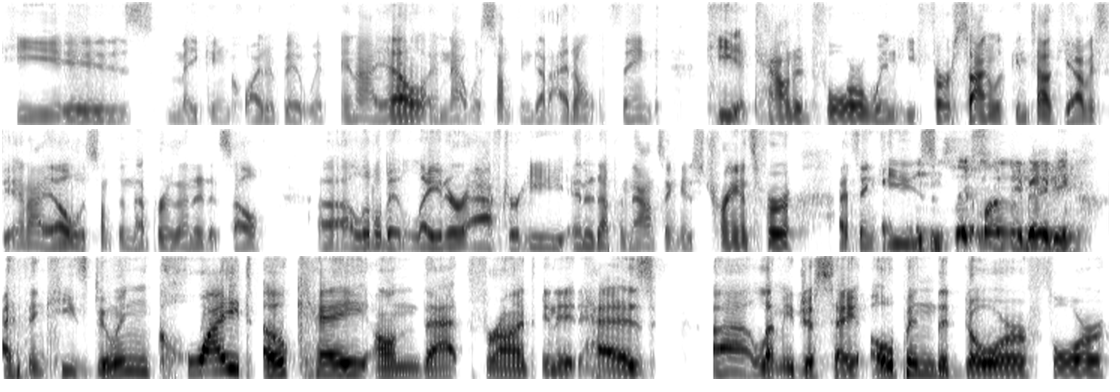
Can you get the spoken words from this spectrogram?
he is making quite a bit with NIL, and that was something that I don't think he accounted for when he first signed with Kentucky. Obviously, NIL was something that presented itself uh, a little bit later after he ended up announcing his transfer. I think he's money, baby. I think he's doing quite okay on that front, and it has, uh, let me just say, opened the door for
